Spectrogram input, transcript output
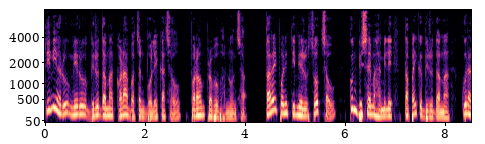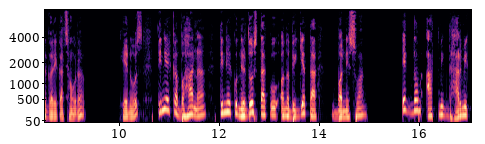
तिमीहरू मेरो विरूद्धमा कडा वचन बोलेका छौ परमप्रभु भन्नुहुन्छ। तरै पनि तिमीहरू सोध्छौ कुन विषयमा हामीले तपाईँको विरूद्धमा कुरा गरेका छौं र? हेर्नुहोस् तिनीहरूका बहाना तिनीहरूको निर्दोषताको अनभिज्ञता बन्ने स्वाङ। एकदम आत्मिक धार्मिक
